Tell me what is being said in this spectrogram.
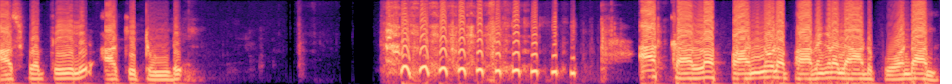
ആശുപത്രിയിൽ ആക്കിയിട്ടുണ്ട്. ആ കള്ള പന്നോട് പറഞ്ഞങ്ങളല്ലാണ്ട് പോണ്ടാന്ന്.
